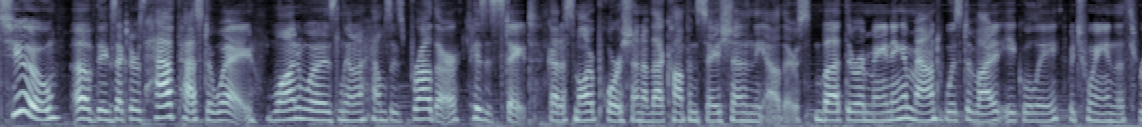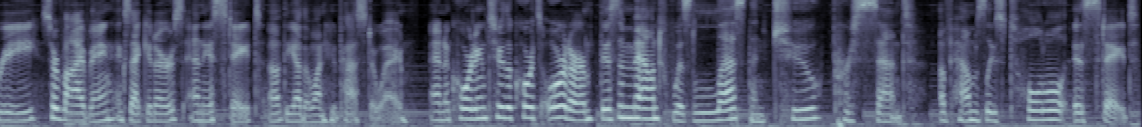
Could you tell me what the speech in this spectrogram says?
Two of the executors have passed away. One was Leona Helmsley's brother. His estate got a smaller portion of that compensation than the others, but the remaining amount was divided equally between the three surviving executors and the estate of the other one who passed away. And according to the court's order, this amount was less than 2% of Helmsley's total estate,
